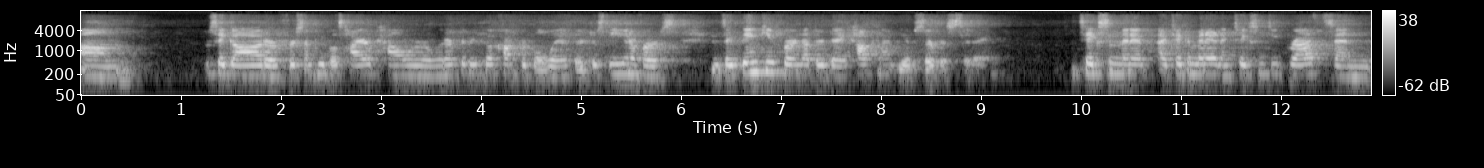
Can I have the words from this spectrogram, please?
um, say God, or for some people's higher power, or whatever they feel comfortable with, or just the universe, and say thank you for another day. How can I be of service today? It takes a minute. I take a minute and take some deep breaths and,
